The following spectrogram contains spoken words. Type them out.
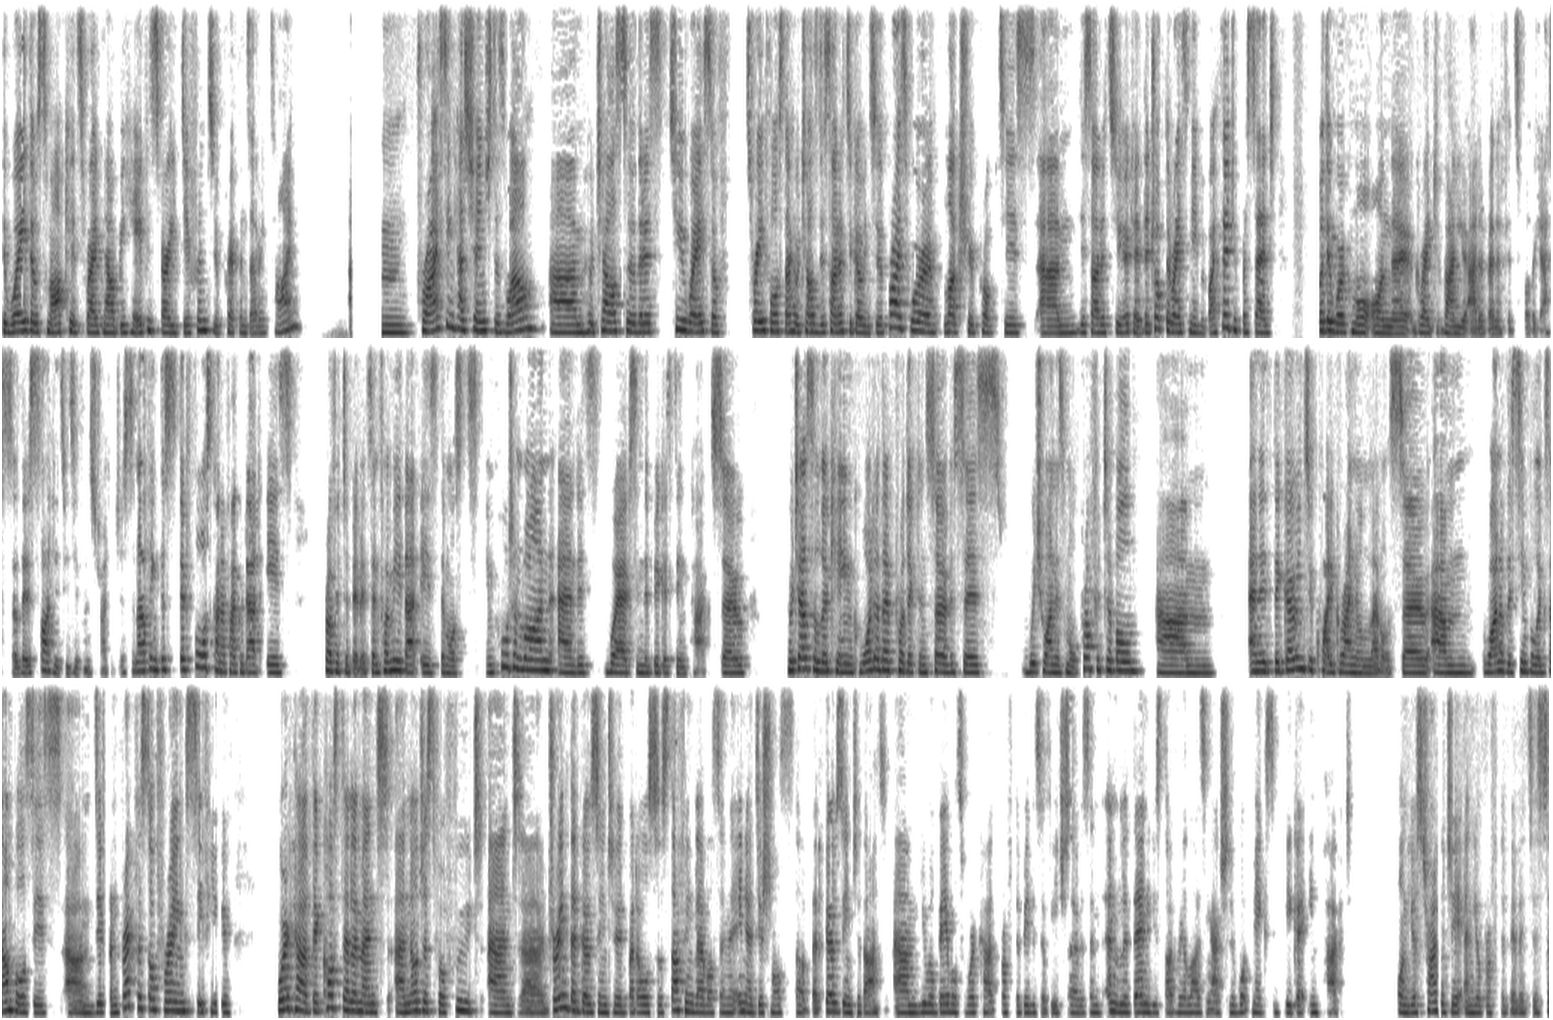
the way those markets right now behave is very different to pre-pandemic time. Um, pricing has changed as well. Um, hotels, so there is two ways of three, four star hotels decided to go into the price war. Luxury properties um, decided to, okay, they dropped the rates maybe by 30%, but they work more on the great value added benefits for the guests. So there's slightly two different strategies. And I think this, the fourth kind of I could add is profitability. And for me, that is the most important one, and it's where I've seen the biggest impact. So hotels are looking what are their product and services, which one is more profitable, um, and it, they go into quite a granular levels. So um, one of the simple examples is um, different breakfast offerings. If you work out the cost element, uh, not just for food and uh, drink that goes into it, but also staffing levels and any additional stuff that goes into that. Um, you will be able to work out profitability of each service, and, and then you start realizing actually what makes a bigger impact on your strategy and your profitability. So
